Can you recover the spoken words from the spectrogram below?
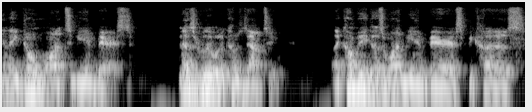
and they don't want to be embarrassed. And that's really what it comes down to. Like company doesn't want to be embarrassed because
